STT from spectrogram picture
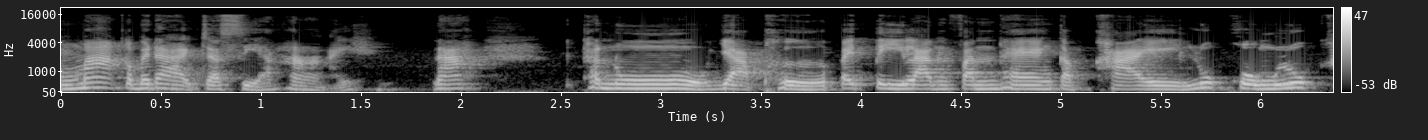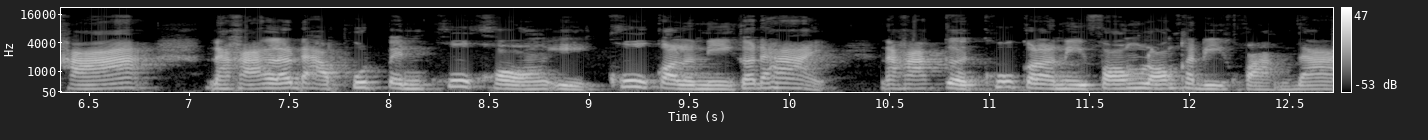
งมากก็ไม่ได้จะเสียหายนะธนูอย่าเผลอไปตีรันฟันแทงกับใคร ลูกคงลูกค้านะคะ แล้วดาวพุธเป็นคู่ครองอีกคู่กรณีก็ได้นะคะ เกิดคู่กรณีฟ้องร้องคดีความได้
